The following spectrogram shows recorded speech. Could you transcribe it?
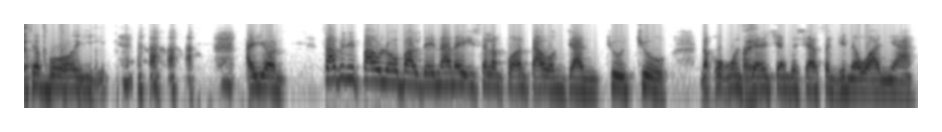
Siya boy. Ayon. Sabi ni Paulo Obalde, nanay, isa lang po ang tawag dyan, chuchu. Nakukonsensya na siya sa ginawa niya.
